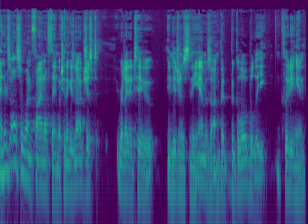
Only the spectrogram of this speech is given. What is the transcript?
And there's also one final thing, which I think is not just related to indigenous in the Amazon, but, but globally, including in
